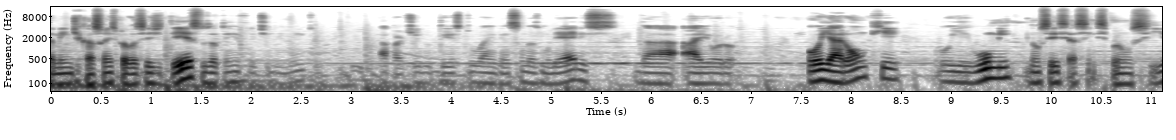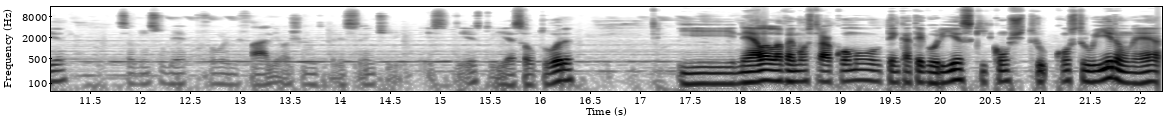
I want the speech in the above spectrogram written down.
também indicações para vocês de textos, eu tenho refletido muito a partir do texto A Invenção das Mulheres, da Ayoro, Oyaronki Oyumi, não sei se é assim se pronuncia, se alguém souber, por favor, me fale, eu acho muito interessante esse texto e essa autora. E nela ela vai mostrar como tem categorias que constru construíram né,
